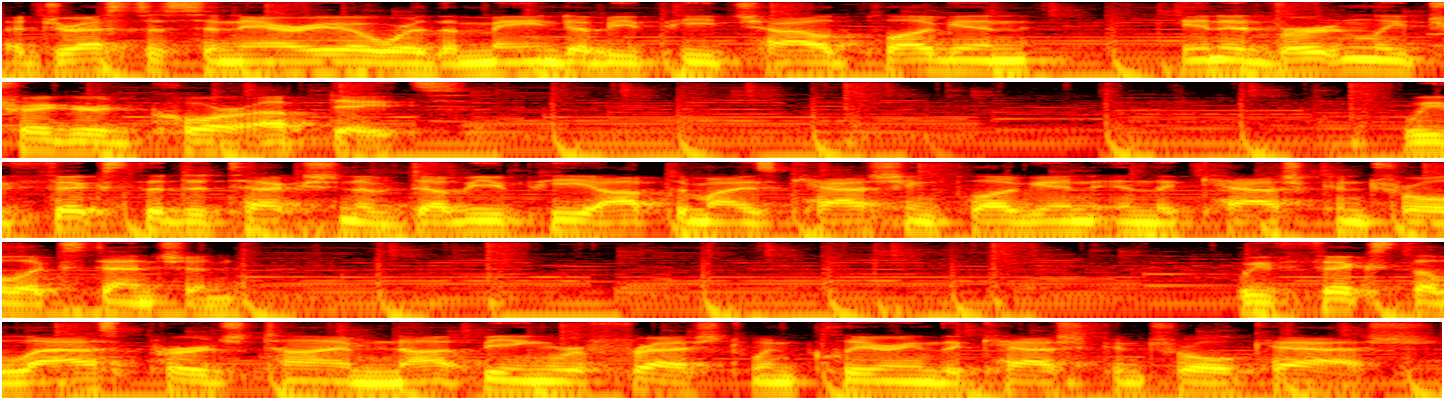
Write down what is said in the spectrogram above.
addressed a scenario where the MainWP child plugin inadvertently triggered core updates. We've fixed the detection of WP Optimized caching plugin in the cache control extension. We've fixed the last purge time not being refreshed when clearing the cache control cache.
